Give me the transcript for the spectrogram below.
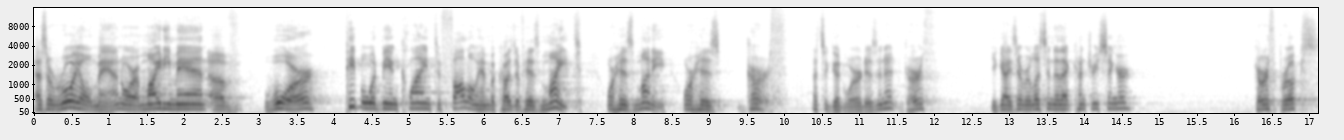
as a royal man or a mighty man of war, people would be inclined to follow him because of his might or his money or his girth. That's a good word, isn't it? Girth. You guys ever listen to that country singer? Girth Brooks.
